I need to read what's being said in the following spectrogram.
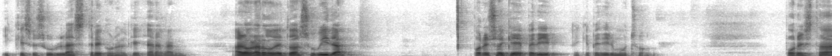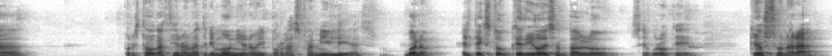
y que eso es un lastre con el que cargan a lo largo de toda su vida. Por eso hay que pedir, hay que pedir mucho por esta, por esta vocación al matrimonio ¿no? y por las familias. Bueno, el texto que digo de San Pablo seguro que, que os sonará.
